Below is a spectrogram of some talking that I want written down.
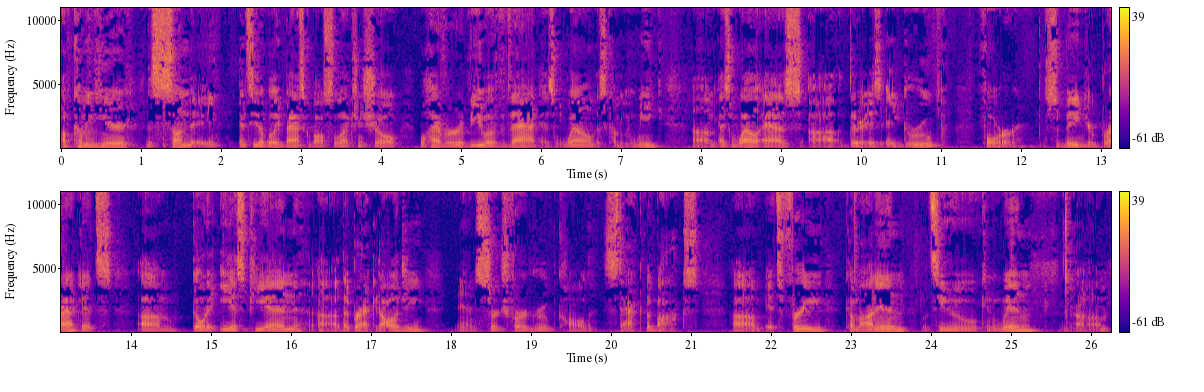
upcoming here this Sunday, NCAA basketball selection show. We'll have a review of that as well this coming week, um, as well as uh, there is a group for submitting your brackets. Um, go to ESPN, uh, the bracketology, and search for a group called Stack the Box. Um, it's free. Come on in. Let's see who can win. Um,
